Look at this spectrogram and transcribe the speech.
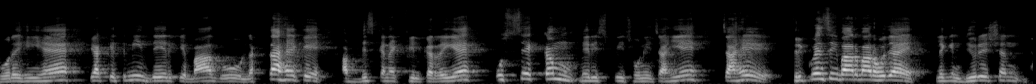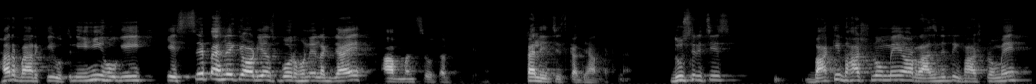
हो रही है, या कितनी देर के बाद वो लगता है कि अब डिस्कनेक्ट फील कर रही है। उससे कम मेरी स्पीच होनी चाहिए, चाहे फ्रीक्वेंसी बार बार हो जाए, लेकिन ड्यूरेशन हर बार की उतनी ही होगी कि इससे पहले कि ऑडियंस बोर होने लग जाए, आप मन से उतर चुके हैं। पहली चीज़ का ध्यान रखना है। दूसरी चीज़, बाकी भाषणों में और राजनीतिक भाषणों में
